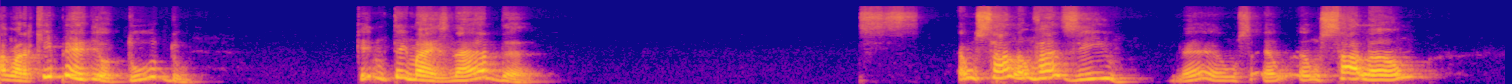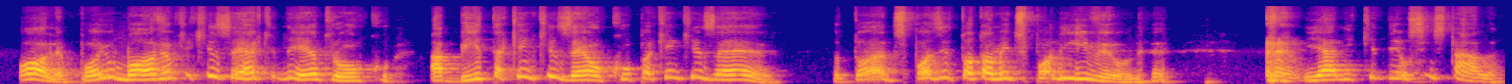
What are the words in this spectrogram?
Agora, quem perdeu tudo, quem não tem mais nada, é um salão vazio, né? É um, é um, é salão. Olha, põe o móvel que quiser aqui dentro, habita quem quiser, ocupa quem quiser. Eu estou totalmente disponível. Né? E é ali que Deus se instala.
